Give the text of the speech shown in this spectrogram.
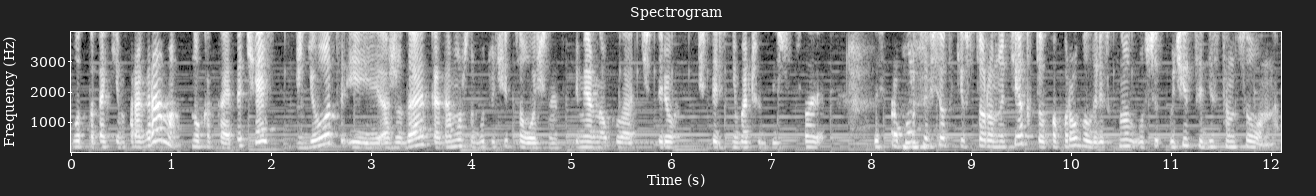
Вот по таким программам, но какая-то часть ждет и ожидает, когда можно будет учиться очно. Это примерно около 4, 4 с небольшим тысяч человек. То есть пропорции все-таки в сторону тех, кто попробовал, рискнул учиться дистанционно.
